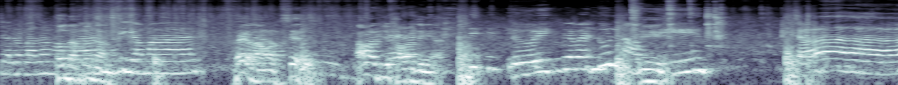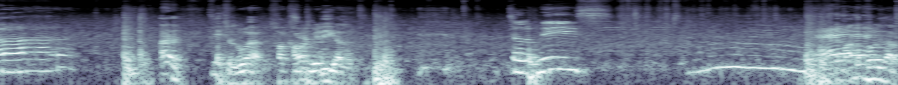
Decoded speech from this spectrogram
চলো বাদাম। আমার হয়ে গেল আমার শেষ আমার কিছু খাবার নেই আর দুই এবার নুন নাও তিন। চার। আরে কি চলো আর সব খাবার বেরিয়ে গেল। চলো মিস এক, ভরে দাও।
